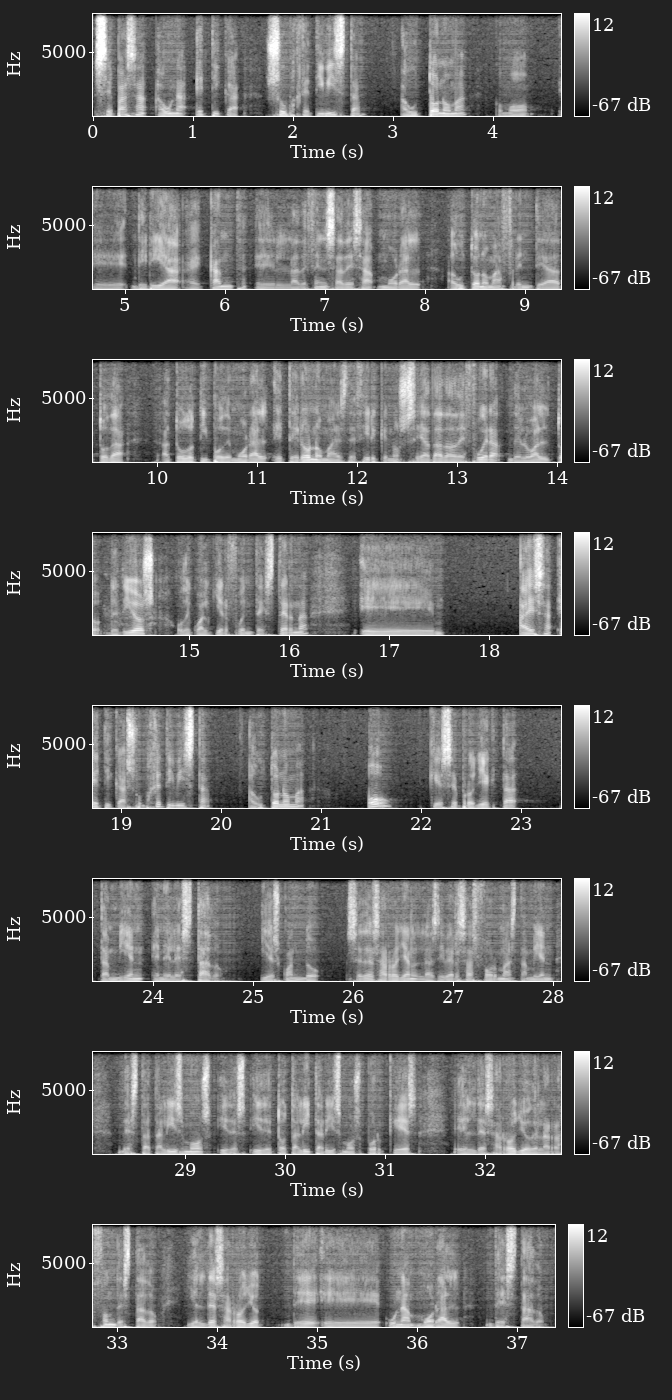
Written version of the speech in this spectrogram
se pasa a una ética subjetivista, autónoma, como eh, diría Kant, la defensa de esa moral autónoma frente a, toda, a todo tipo de moral heterónoma, es decir, que nos sea dada de fuera, de lo alto, de Dios o de cualquier fuente externa, eh, a esa ética subjetivista, autónoma, o que se proyecta también en el Estado. Y es cuando se desarrollan las diversas formas también de estatalismos y de, totalitarismos, porque es el desarrollo de la razón de Estado y el desarrollo de eh, una moral de Estado.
